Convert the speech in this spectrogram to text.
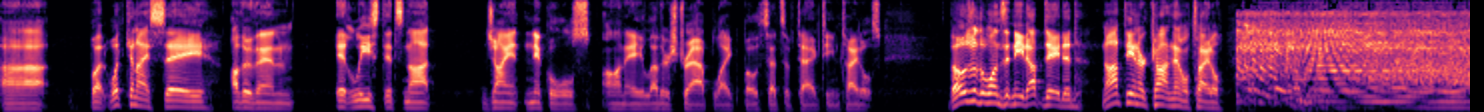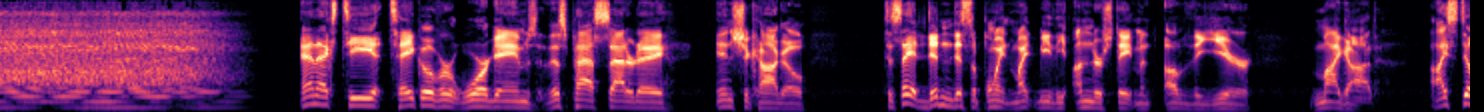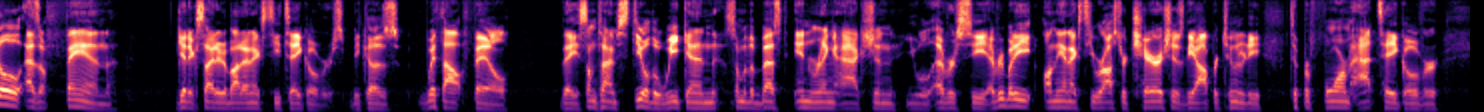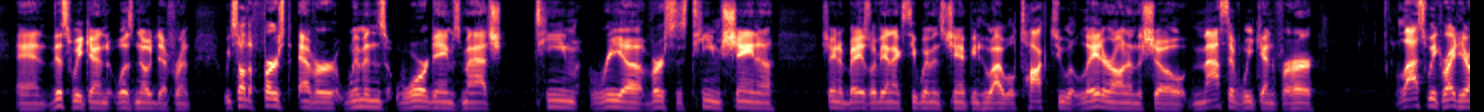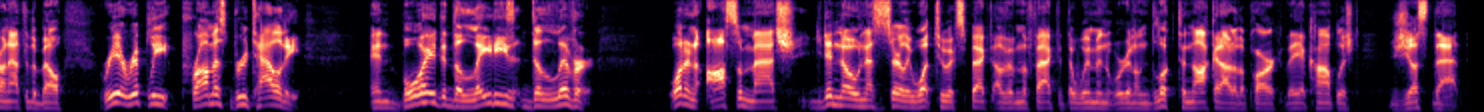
Uh, but what can I say other than at least it's not giant nickels on a leather strap like both sets of tag team titles? Those are the ones that need updated, not the Intercontinental title. NXT TakeOver War Games this past Saturday in Chicago. To say it didn't disappoint might be the understatement of the year. My God. I still, as a fan, get excited about NXT takeovers because without fail, they sometimes steal the weekend. Some of the best in ring action you will ever see. Everybody on the NXT roster cherishes the opportunity to perform at TakeOver. And this weekend was no different. We saw the first ever women's War Games match Team Rhea versus Team Shayna. Shayna Baszler, the NXT Women's Champion, who I will talk to later on in the show. Massive weekend for her. Last week, right here on After the Bell, Rhea Ripley promised brutality. And boy, did the ladies deliver. What an awesome match. You didn't know necessarily what to expect other than the fact that the women were going to look to knock it out of the park. They accomplished just that.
